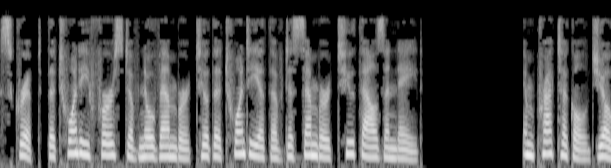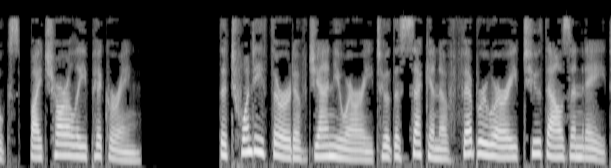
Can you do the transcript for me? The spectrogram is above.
script the 21st of November to the 20th of December 2008. Impractical Jokes by Charlie Pickering. The 23rd of January to the 2nd of February 2008.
